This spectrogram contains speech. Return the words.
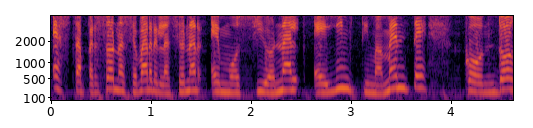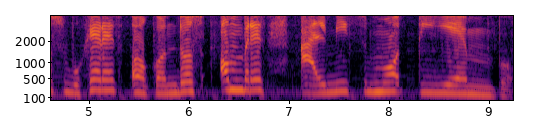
Esta persona se va a relacionar emocional e íntimamente con dos mujeres o con dos hombres al mismo tiempo.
